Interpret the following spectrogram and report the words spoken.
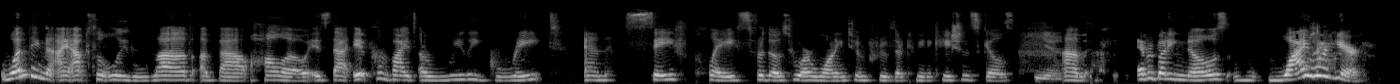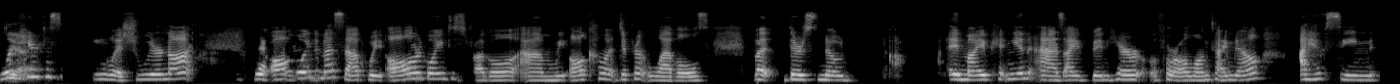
one thing that I absolutely love about Hallo is that it provides a really great and safe place for those who are wanting to improve their communication skills. Yeah. Um, everybody knows why we're here. We're yeah. here to speak English. We're not we're all going to mess up we all are going to struggle um, we all come at different levels but there's no in my opinion, as I've been here for a long time now, I have seen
